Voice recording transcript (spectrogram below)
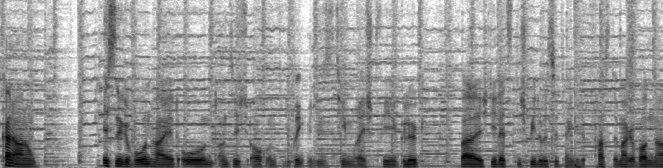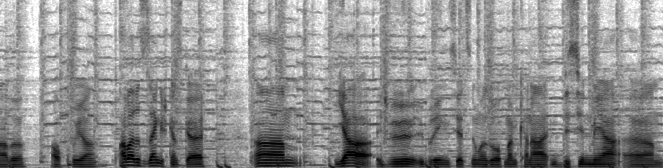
keine Ahnung, ist eine Gewohnheit und an sich auch irgendwie bringt mir dieses Team recht viel Glück, weil ich die letzten Spiele bis jetzt eigentlich fast immer gewonnen habe, auch früher. Aber das ist eigentlich ganz geil. Ähm, ja, ich will übrigens jetzt nur mal so auf meinem Kanal ein bisschen mehr ähm,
